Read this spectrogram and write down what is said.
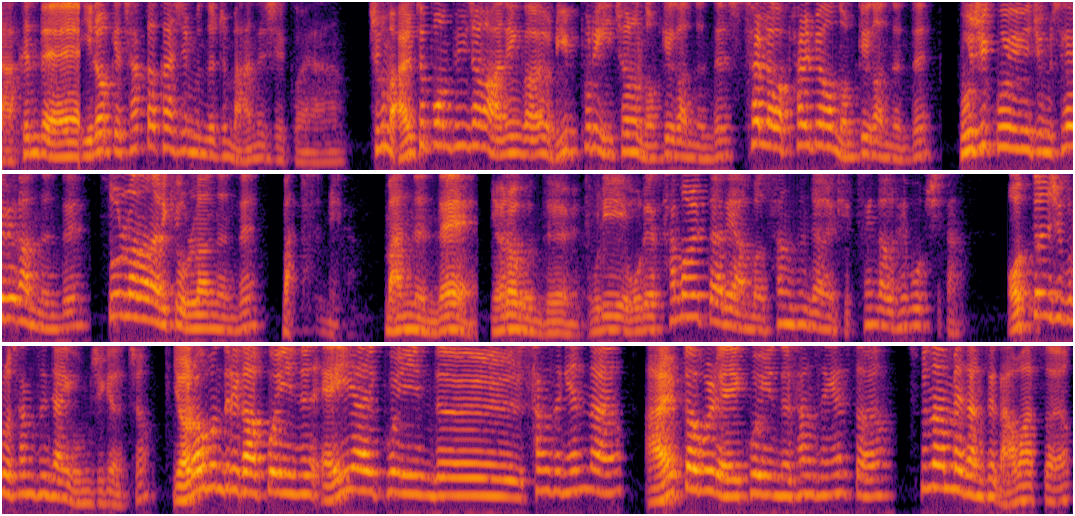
자, 근데 이렇게 착각하시는 분들 좀 많으실 거야. 지금 알트 펌핑장 아닌가요? 리플이 2,000원 넘게 갔는데, 스텔라가 800원 넘게 갔는데, 도지코인이 지금 3배 갔는데, 솔라나가 이렇게 올랐는데, 맞습니다. 맞는데, 여러분들, 우리 올해 3월 달에 한번 상승장을 생각을 해봅시다. 어떤 식으로 상승장이 움직였죠? 여러분들이 갖고 있는 AI 코인들 상승했나요? RWA 코인들 상승했어요? 순환매 장세 나왔어요?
